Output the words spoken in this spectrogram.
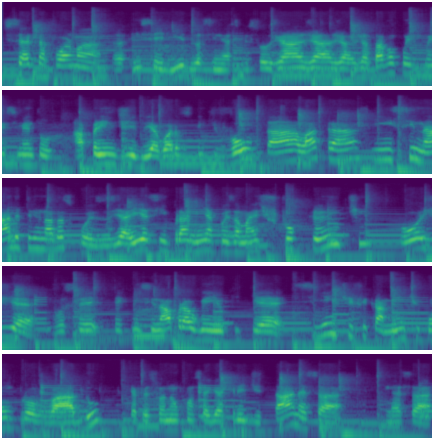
de certa forma, eh, inseridos, assim, né? as pessoas já já já já estavam com esse conhecimento aprendido e agora você tem que voltar lá atrás e ensinar determinadas coisas. E aí, assim, para mim, a coisa mais chocante hoje é você ter que ensinar para alguém o que é cientificamente comprovado, que a pessoa não consegue acreditar nessa, nessa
